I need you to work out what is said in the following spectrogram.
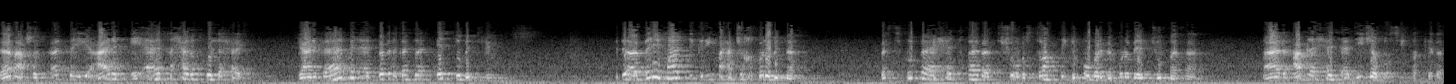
تمام؟ عشان انت إيه عارف إيه أهم حاجة في كل حاجة. يعني في أهم الأسباب اللي كانت endometriosis بتبقى very mild degree ما حدش باله منها. بس تكون بقى حتة فيها بس شو obstructing ال ovary fallopian tube مثلا. معايا عاملة حتة adhesion بسيطة كده.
